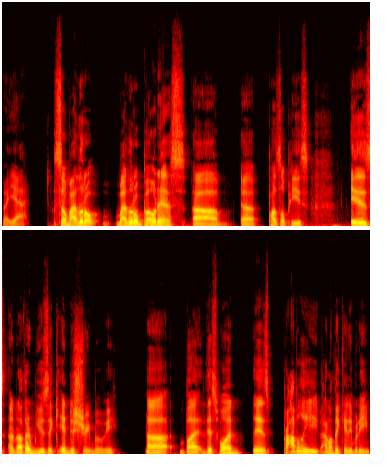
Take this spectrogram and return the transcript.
but yeah, so my little my little bonus um uh puzzle piece is another music industry movie uh but this one is probably i don't think anybody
